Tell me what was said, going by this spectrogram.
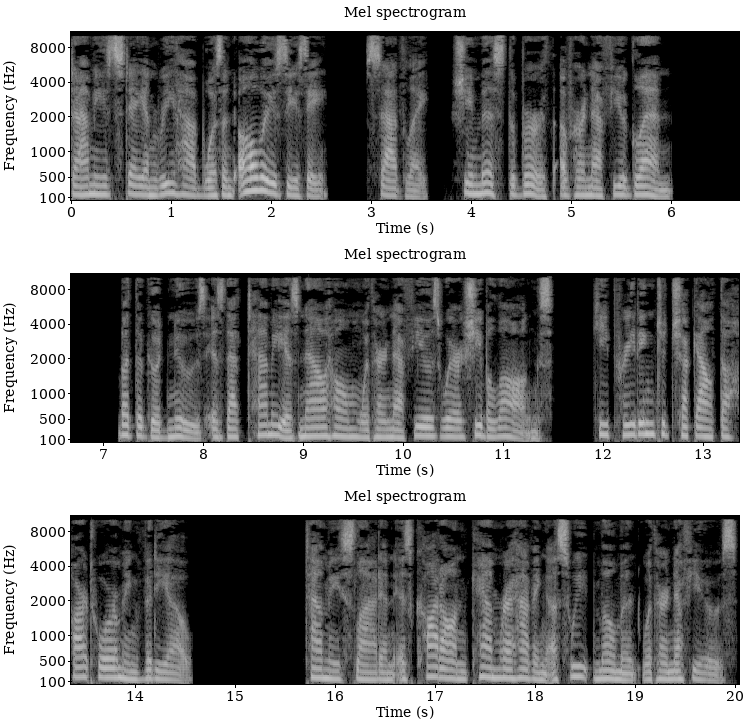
Tammy's stay in rehab wasn't always easy. Sadly, she missed the birth of her nephew Glenn. But the good news is that Tammy is now home with her nephews where she belongs. Keep reading to check out the heartwarming video. Tammy Slaton is caught on camera having a sweet moment with her nephews.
